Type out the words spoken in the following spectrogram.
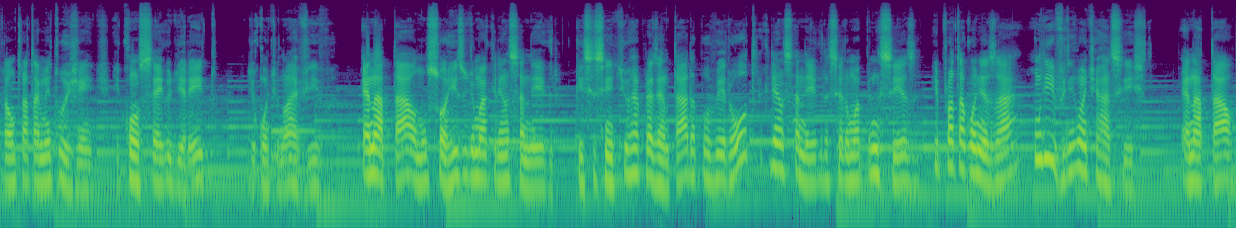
para um tratamento urgente e consegue o direito de continuar viva. É Natal no sorriso de uma criança negra que se sentiu representada por ver outra criança negra ser uma princesa e protagonizar um livrinho antirracista. É Natal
